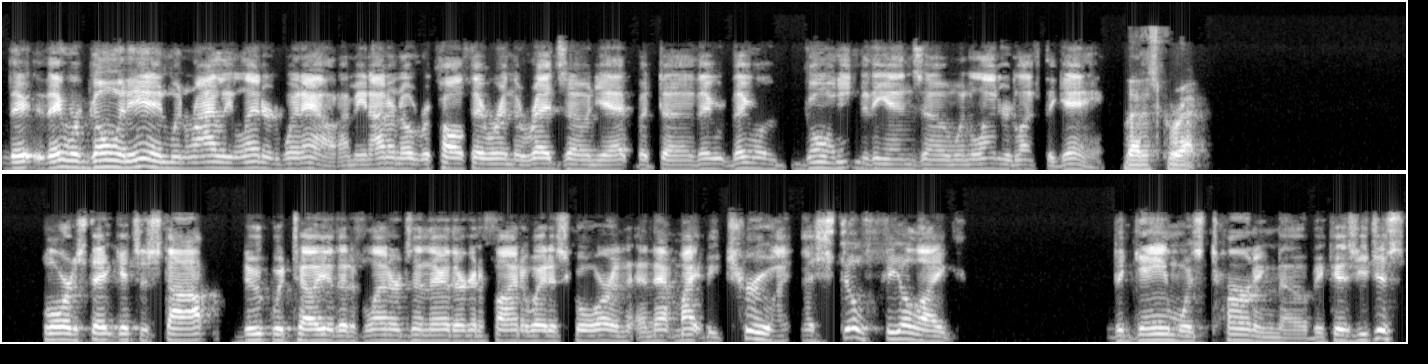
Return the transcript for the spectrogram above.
they they were going in when Riley Leonard went out. I mean, I don't know recall if they were in the red zone yet, but uh, they they were going into the end zone when Leonard left the game. That is correct. Florida State gets a stop. Duke would tell you that if Leonard's in there, they're going to find a way to score, and and that might be true. I, I still feel like the game was turning though, because you just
